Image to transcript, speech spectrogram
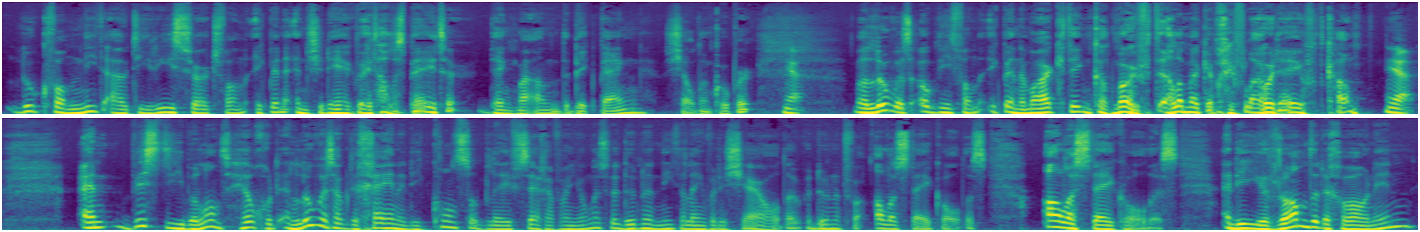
Lou kwam niet uit die research van... ik ben een engineer, ik weet alles beter. Denk maar aan de Big Bang, Sheldon Cooper. Ja. Maar Lou was ook niet van... ik ben de marketing, ik kan het mooi vertellen... maar ik heb geen flauw idee of het kan. Ja. En wist die balans heel goed. En Lou was ook degene die constant bleef zeggen van... jongens, we doen het niet alleen voor de shareholder. We doen het voor alle stakeholders. Alle stakeholders. En die ramde er gewoon in...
